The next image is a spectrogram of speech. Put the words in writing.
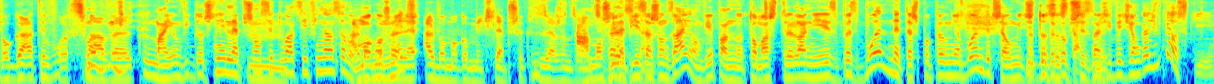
bogaty no, Włocławek. wi- mają widocznie lepszą sytuację finansową. albo, Mogą mieć... le, albo mogą mieć lepszych zarządzających A może lepiej miastem. zarządzają, wie pan, no Tomasz Trela nie jest bezbłędny, też popełnia błędy, trzeba umieć No do tego zostawmy. przyznać i wyciągać wnioski.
